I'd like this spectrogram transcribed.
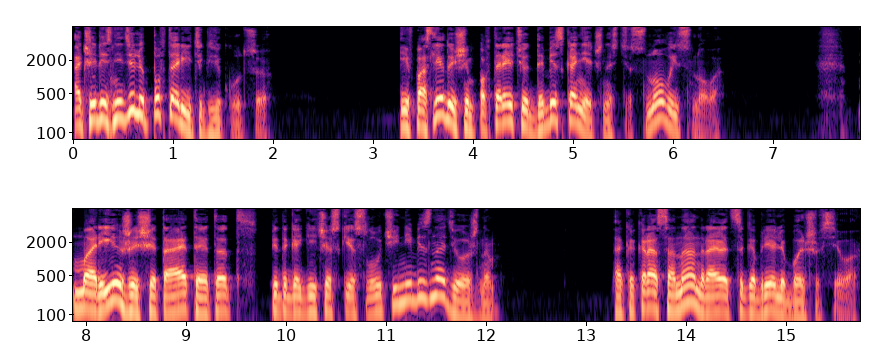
А через неделю повторить экзекуцию. И в последующем повторять ее до бесконечности, снова и снова. Мария же считает этот педагогический случай небезнадежным. А как раз она нравится Габриэлю больше всего.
